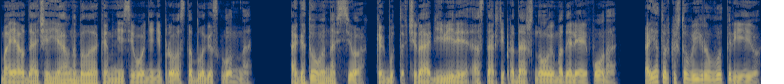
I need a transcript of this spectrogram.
Моя удача явно была ко мне сегодня не просто благосклонна, а готова на все, как будто вчера объявили о старте продаж новой модели айфона, а я только что выиграл в лотерею.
